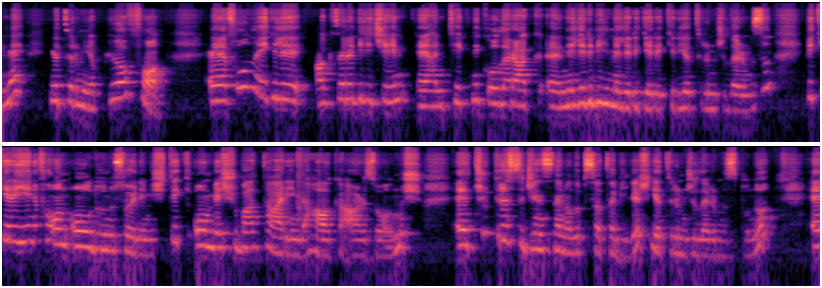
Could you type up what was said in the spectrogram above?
şirketlerine yatırım yapıyor fon. E, fonla ilgili aktarabileceğim e, hani teknik olarak e, neleri bilmeleri gerekir yatırımcılarımızın. Bir kere yeni fon olduğunu söylemiştik. 15 Şubat tarihinde halka arz olmuş. E, Türk lirası cinsinden alıp satabilir yatırımcılarımız bunu. E,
